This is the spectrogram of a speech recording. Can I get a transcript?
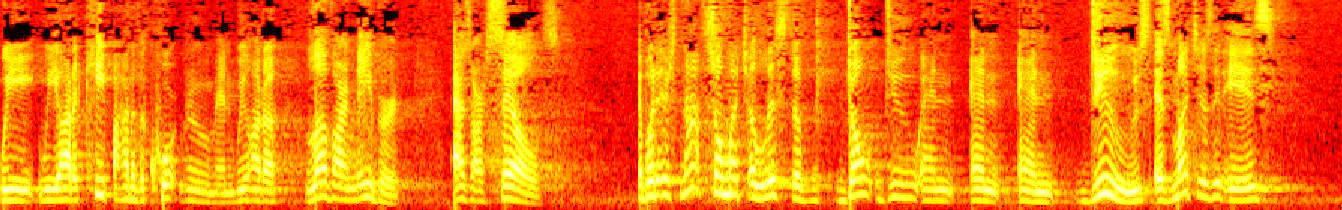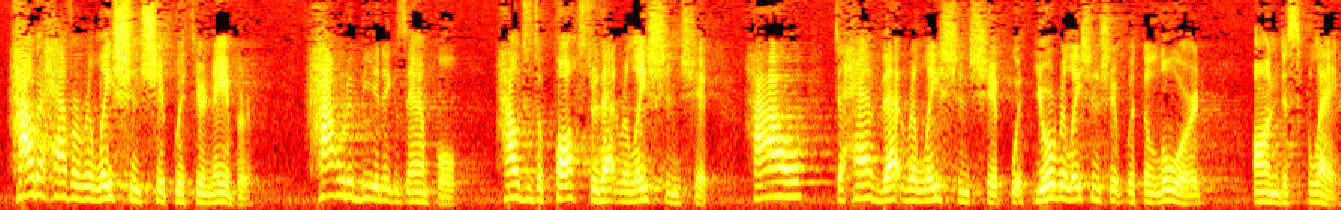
we, we ought to keep out of the courtroom, and we ought to love our neighbor as ourselves. But it's not so much a list of don't do and, and, and do's as much as it is how to have a relationship with your neighbor, how to be an example, how to foster that relationship, how to have that relationship with your relationship with the Lord on display,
